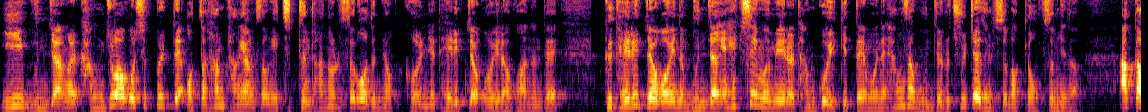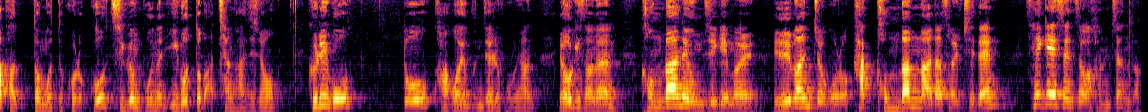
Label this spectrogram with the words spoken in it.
이 문장을 강조하고 싶을 때 어떤 한 방향성이 짙은 단어를 쓰거든요. 그걸 이제 대립적 어휘라고 하는데 그 대립적 어휘는 문장의 핵심 의미를 담고 있기 때문에 항상 문제로 출제될 수밖에 없습니다. 아까 봤던 것도 그렇고 지금 보는 이것도 마찬가지죠. 그리고 또 과거의 문제를 보면 여기서는 건반의 움직임을 일반적으로 각 건반마다 설치된 세 개의 센서가 감지한다.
